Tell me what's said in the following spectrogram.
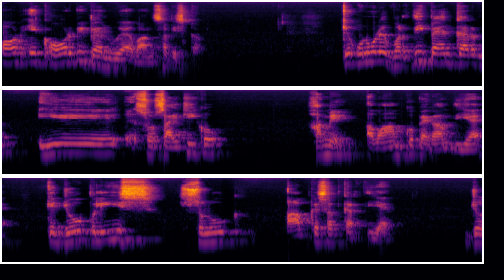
और एक और भी पहलू है, अवान साहब, इसका, कि उन्होंने वर्दी पहनकर ये सोसाइटी को, हमें, अवाम को पैगाम दिया है कि जो पुलिस सलूक आपके साथ करती है जो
